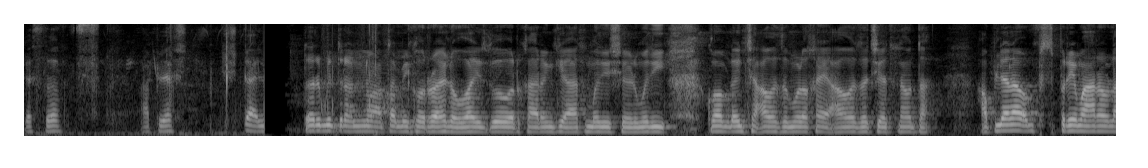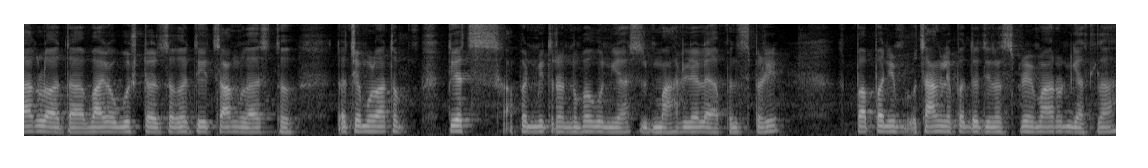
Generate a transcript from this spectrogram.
कसं? आपल्या तर मित्रांनो आता मी करू राहिलो व्हॉइसओवर कारण की आतमध्ये शेडमध्ये कोंबड्यांच्या आवाजामुळं काही आवाजाची येत नव्हता. आपल्याला स्प्रे मारावं लागलो आता बायो बुस्टर सगळं ते चांगलं असतं. त्याच्यामुळं आता तेच आपण मित्रांनो बघून घ्या मारलेलं आहे आपण स्प्रे पप्पानी चांगल्या पद्धतीनं स्प्रे मारून घेतला.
